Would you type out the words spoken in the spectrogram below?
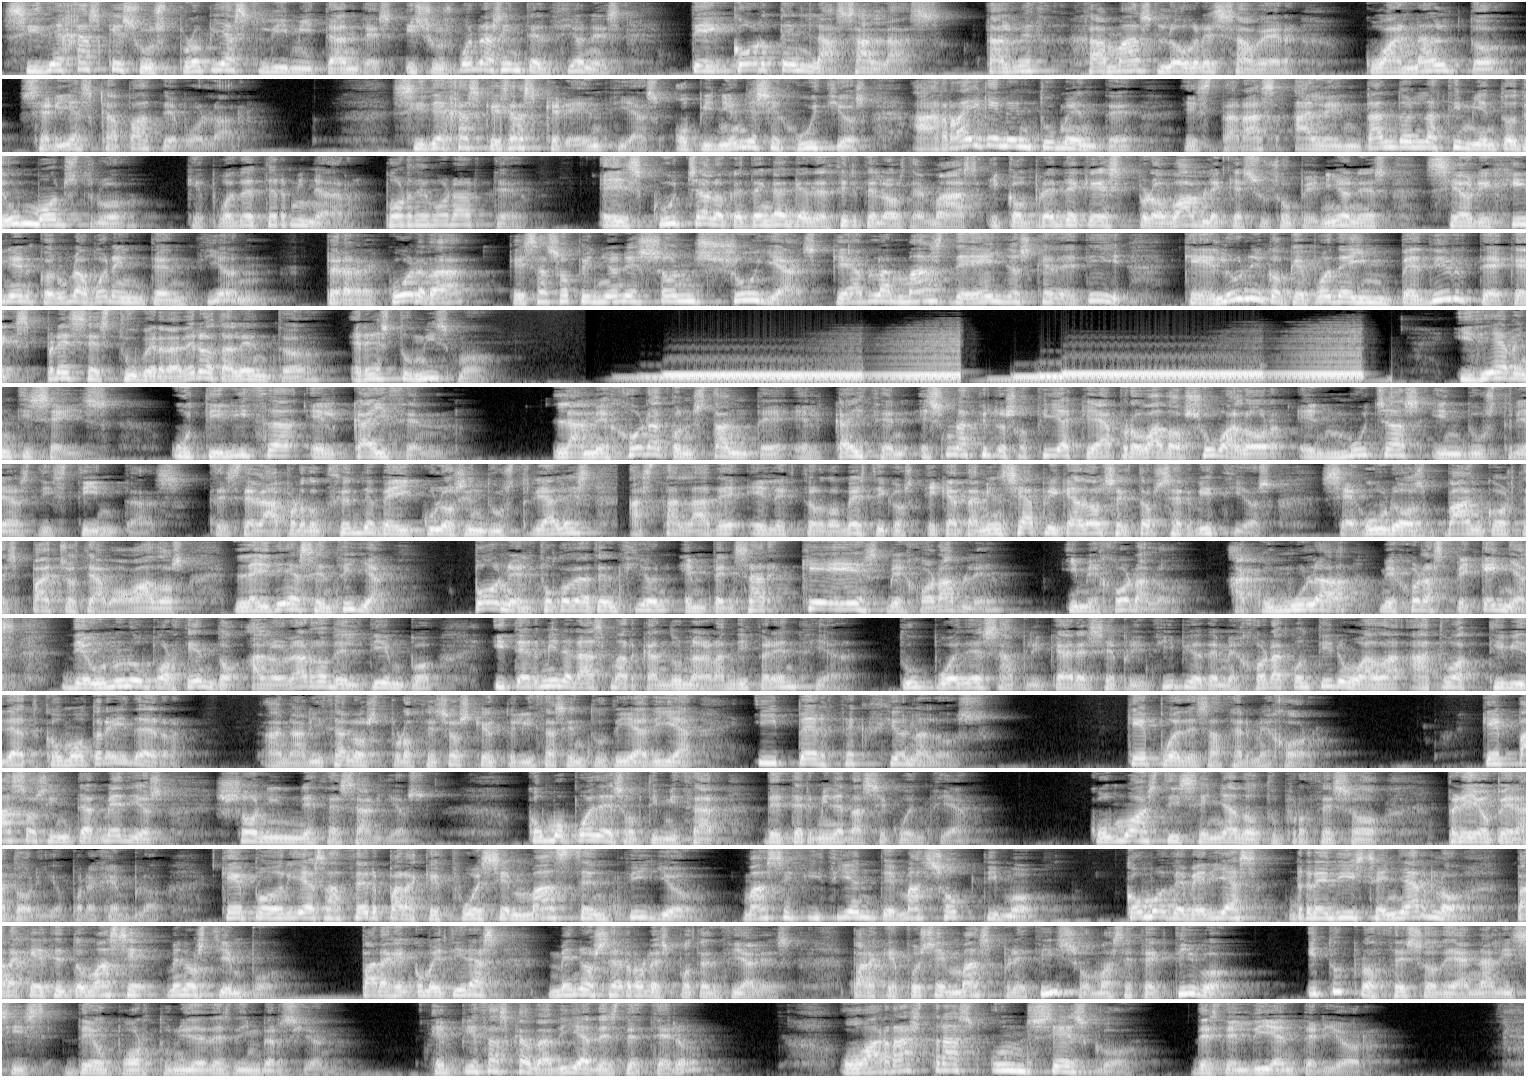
Si dejas que sus propias limitantes y sus buenas intenciones te corten las alas, tal vez jamás logres saber cuán alto serías capaz de volar. Si dejas que esas creencias, opiniones y juicios arraiguen en tu mente, estarás alentando el nacimiento de un monstruo que puede terminar por devorarte. Escucha lo que tengan que decirte los demás y comprende que es probable que sus opiniones se originen con una buena intención. Pero recuerda que esas opiniones son suyas, que hablan más de ellos que de ti, que el único que puede impedirte que expreses tu verdadero talento eres tú mismo. Idea 26. Utiliza el Kaizen. La mejora constante, el Kaizen, es una filosofía que ha probado su valor en muchas industrias distintas, desde la producción de vehículos industriales hasta la de electrodomésticos, y que también se ha aplicado al sector servicios, seguros, bancos, despachos de abogados. La idea es sencilla, pone el foco de atención en pensar qué es mejorable y mejóralo. Acumula mejoras pequeñas de un 1% a lo largo del tiempo y terminarás marcando una gran diferencia tú puedes aplicar ese principio de mejora continuada a tu actividad como trader. Analiza los procesos que utilizas en tu día a día y perfeccionalos. ¿Qué puedes hacer mejor? ¿Qué pasos intermedios son innecesarios? ¿Cómo puedes optimizar determinada secuencia? ¿Cómo has diseñado tu proceso preoperatorio, por ejemplo? ¿Qué podrías hacer para que fuese más sencillo, más eficiente, más óptimo? ¿Cómo deberías rediseñarlo para que te tomase menos tiempo? Para que cometieras menos errores potenciales, para que fuese más preciso, más efectivo. ¿Y tu proceso de análisis de oportunidades de inversión? ¿Empiezas cada día desde cero? ¿O arrastras un sesgo desde el día anterior?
